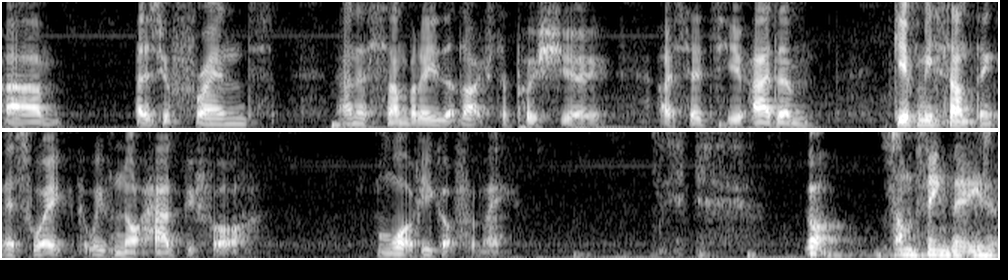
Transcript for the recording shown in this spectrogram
Um, as your friend and as somebody that likes to push you, I said to you, Adam, give me something this week that we've not had before. And what have you got for me? got something that is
